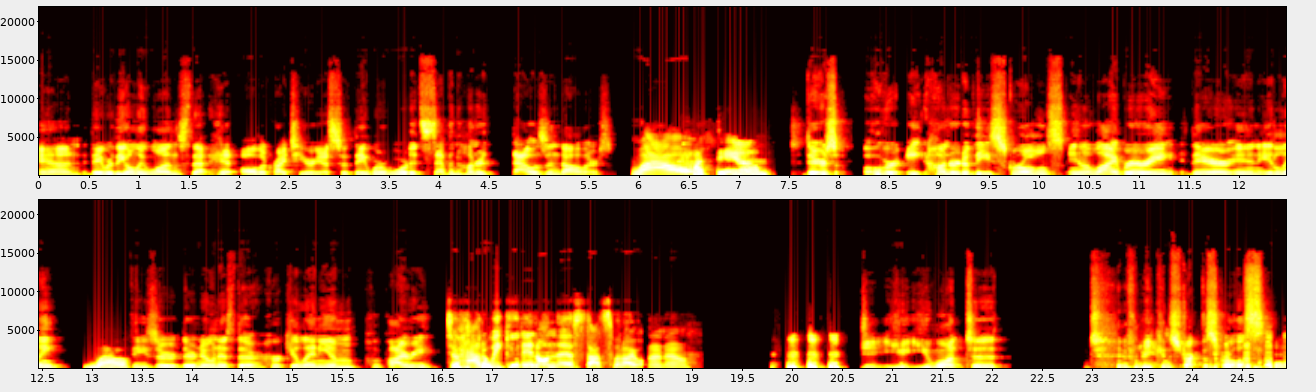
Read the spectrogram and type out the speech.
and they were the only ones that hit all the criteria so they were awarded seven hundred thousand dollars Wow. God damn. There's over 800 of these scrolls in a library there in italy Wow. these are they're known as the herculaneum papyri So how do we get in on this? That's what I want to know. do you you want to, to reconstruct the scrolls I think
